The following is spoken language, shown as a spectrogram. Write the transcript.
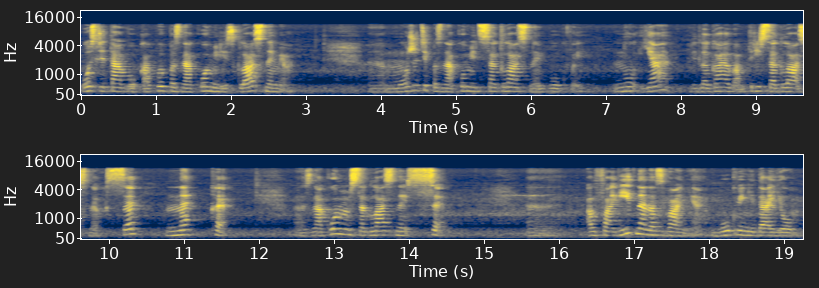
После того, как вы познакомились с гласными, можете познакомить с согласной буквой. Ну, я предлагаю вам три согласных с, н, к. Э, знакомим согласной с. Э, алфавитное название букве не даем.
